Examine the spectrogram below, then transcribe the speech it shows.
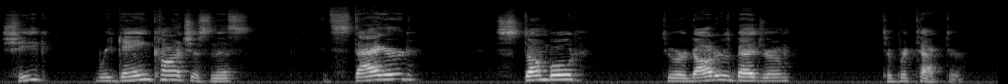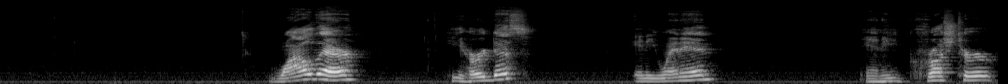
She regained consciousness, staggered, stumbled to her daughter's bedroom to protect her. While there, he heard this and he went in and he crushed her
